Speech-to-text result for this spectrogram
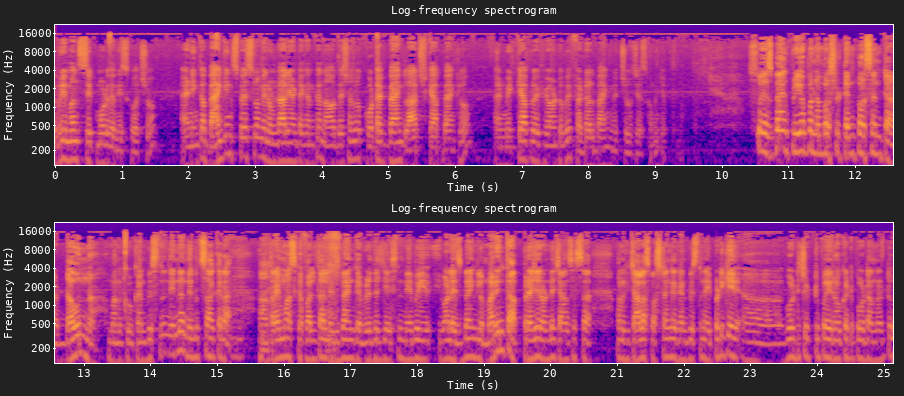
ఎవ్రీ మంత్ సిప్ మోడ్గా తీసుకోవచ్చు. అండ్ ఇంకా బ్యాంకింగ్ స్పేస్లో మీరు ఉండాలి అంటే కనుక నా ఉద్దేశంలో కోటక్ బ్యాంక్ లార్జ్ క్యాప్ బ్యాంక్లో అండ్ మిడ్ క్యాప్లో if you want to be Federal Bank మీరు చూస్ చేసుకోమని చెప్తున్నాను. So Yes Bank pre open నంబర్స్లో టెన్ పర్సెంట్ డౌన్ మనకు కనిపిస్తుంది. నిన్న నిరుత్సాహకర త్రైమాసిక ఫలితాలు ఎస్ బ్యాంక్ విడుదల చేసింది. మేబీ ఇవాళ ఎస్ బ్యాంక్లో మరింత ప్రెషర్ ఉండే ఛాన్సెస్ మనకి చాలా స్పష్టంగా కనిపిస్తున్నాయి. ఇప్పటికే గోటి చుట్టుపై రోకటి అన్నట్టు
